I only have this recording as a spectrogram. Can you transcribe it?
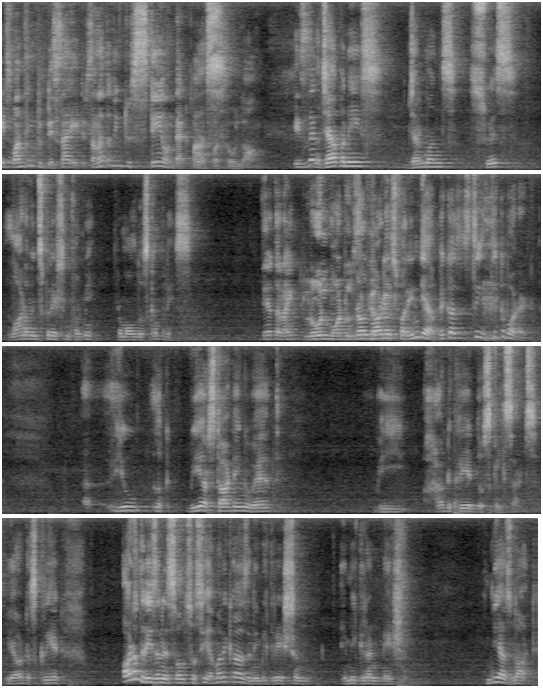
it's one thing to decide, it's another thing to stay on that path Yes. for so long. Is that The that Japanese, Germans, Swiss, a lot of inspiration for me from all those companies. they're the right role models? role models for India because see, think about it. Uh, you look, we are starting with we have to create those skill sets. We have to create. Part of the reason is also see, America is an immigration immigrant nation. India is not.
